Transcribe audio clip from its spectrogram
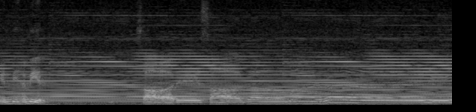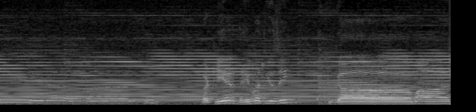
can be hamir. Sa re sa ga ma da. But here Daivat using ga ma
